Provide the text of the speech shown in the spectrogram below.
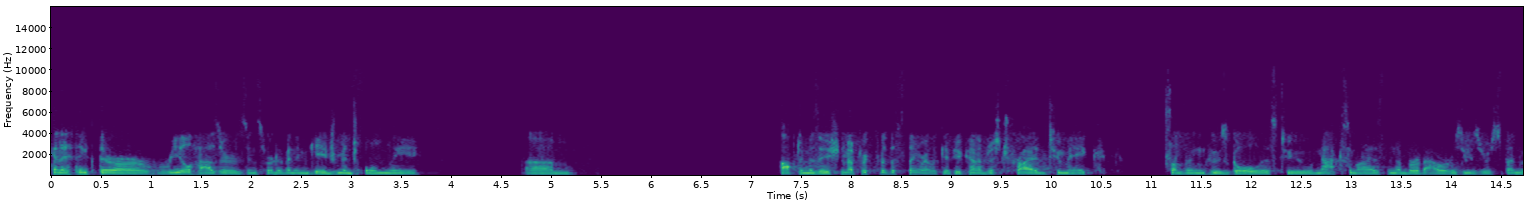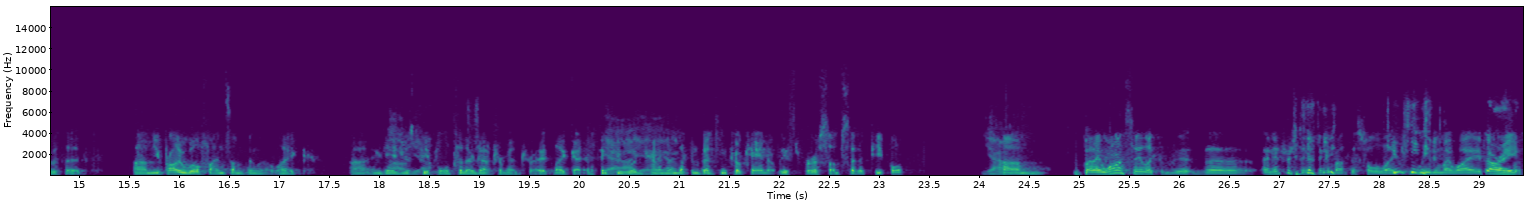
and i think there are real hazards in sort of an engagement only um, optimization metric for this thing right? Like if you kind of just tried to make something whose goal is to maximize the number of hours users spend with it um, you probably will find something that like uh, engages Oh, yeah. people to their detriment, right? Like I, I think you would yeah, kind of yeah. end up inventing cocaine at least for a subset of people. Yeah. Um, but I want to say like the the an interesting thing about this whole like leaving my wife. Sorry,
